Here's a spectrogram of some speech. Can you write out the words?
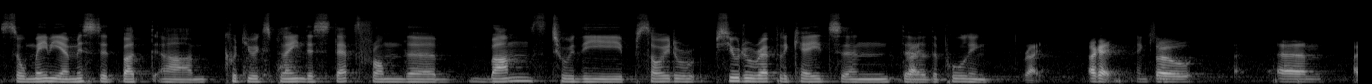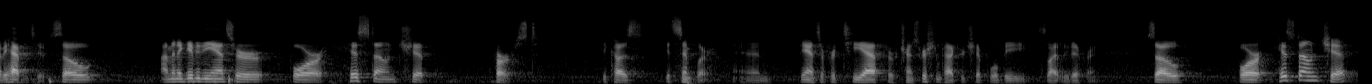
So maybe I missed it, but um, could you explain this step from the BAMs to the pseudo, pseudo and the, right. the pooling? Right. Okay. Thank so, you. So um, I'd be happy to. So I'm going to give you the answer for histone chip first because it's simpler. And the answer for TF or transcription factor chip will be slightly different. So for histone chip,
